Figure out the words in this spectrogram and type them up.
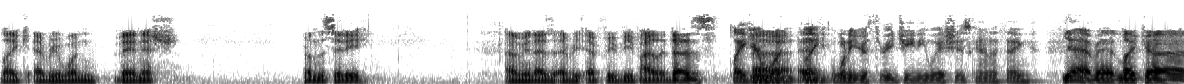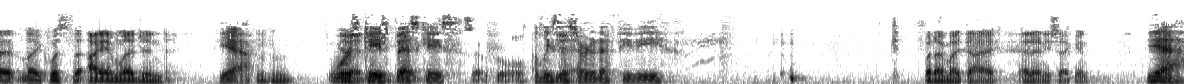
like everyone vanish from the city. I mean, as every FPV pilot does. like your uh, one and- like one of your three genie wishes kind of thing. Yeah, man. Like uh, like what's the I am Legend? Yeah. hmm Worst Yeah, case, dude, best case. So cool. At least I started FPV. but I might die at any second. Yeah,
